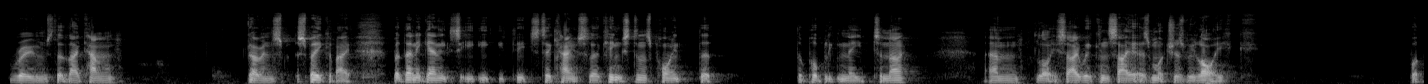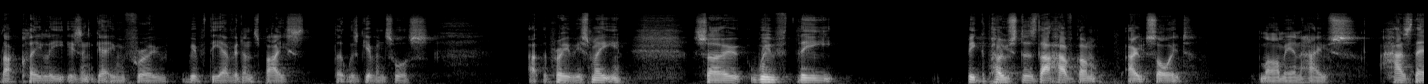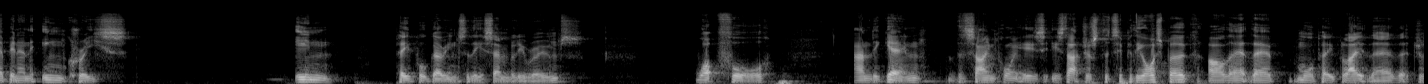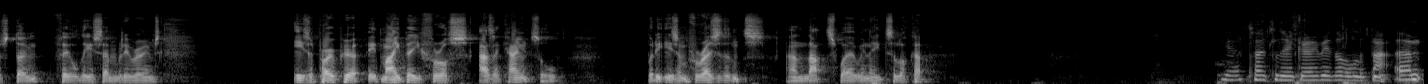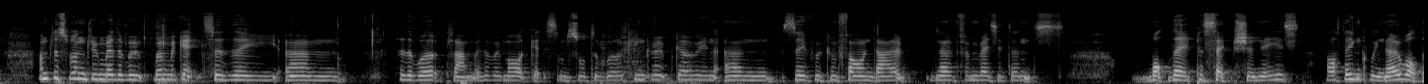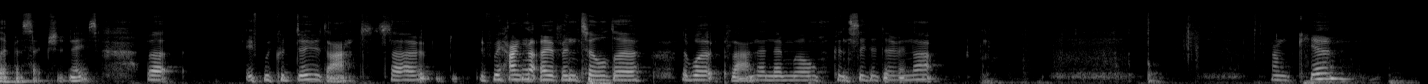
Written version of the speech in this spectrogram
rooms that they can go and speak about. But then again, it's it, it's to Councillor Kingston's point that the public need to know. And like you say, we can say it as much as we like, but that clearly isn't getting through with the evidence base that was given to us at the previous meeting. So with the big posters that have gone outside Marmion House, has there been an increase in people going to the assembly rooms? What for? And again, the sign point is, is that just the tip of the iceberg? Are there, there more people out there that just don't feel the assembly rooms is appropriate? It may be for us as a council, but it isn't for residents, and that's where we need to look at. Yeah, totally agree with all of that. Um, I'm just wondering whether we, when we get to the um, to the work plan, whether we might get some sort of working group going and see if we can find out, you know, from residents what their perception is. I think we know what their perception is, but if we could do that, so if we hang that over until the, the work plan and then we'll consider doing that. Thank you.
